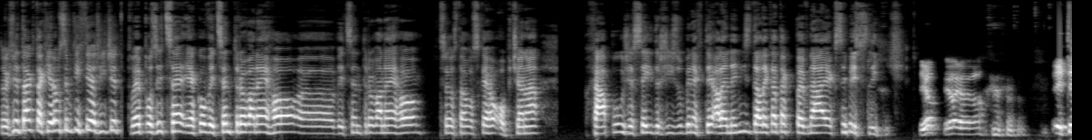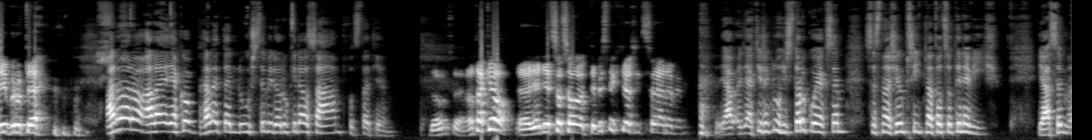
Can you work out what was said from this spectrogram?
takže tak, tak jenom jsem ti chtěl říct, že tvoje pozice jako vycentrovaného, uh, vycentrovaného středostavovského občana chápu, že se jí drží zuby nechty, ale není zdaleka tak pevná, jak si myslíš. Jo, jo, jo, jo. I ty, Brute. ano, ano, ale jako, hele, ten nůž se mi do ruky dal sám v podstatě. Dobře, no tak jo, je něco, co ty bys mi chtěl říct, co já nevím. Já, já ti řeknu historku, jak jsem se snažil přijít na to, co ty nevíš. Já jsem eh,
